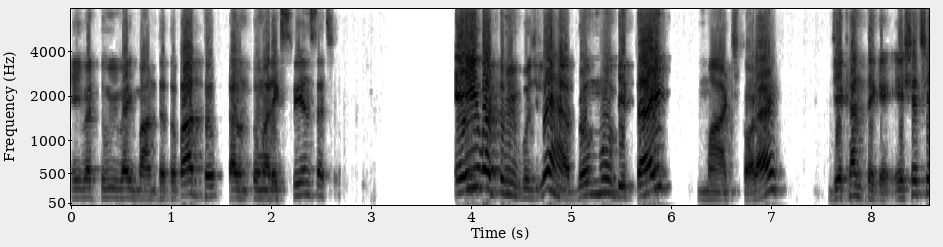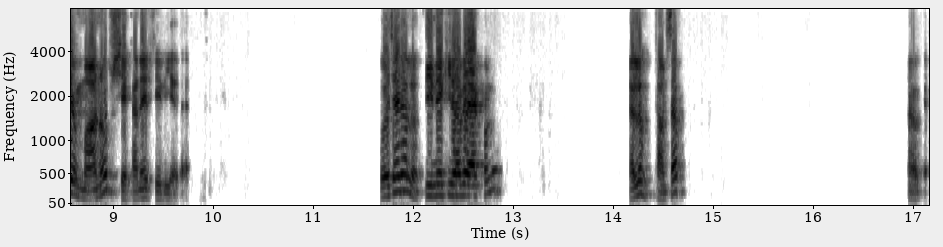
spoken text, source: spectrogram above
এইবার তুমি ভাই মানতে তো বাধ্য, কারণ তোমার এক্সপিরিয়েন্স আছে। এইবার তুমি বুঝলে হ্যাঁ ব্রহ্মবিদ্যায় মার্চ করায়, যেখান থেকে এসেছে মানব সেখানে ফিরিয়ে দেয়। বোঝা গেল? তিনে কীভাবে এক হলো? হ্যালো থামস আপ ওকে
